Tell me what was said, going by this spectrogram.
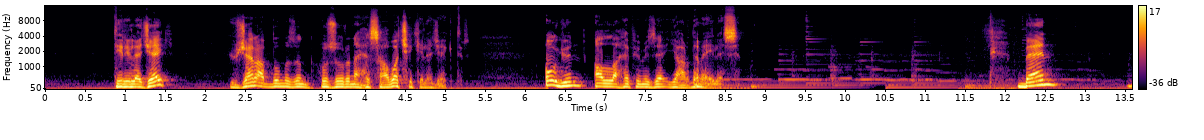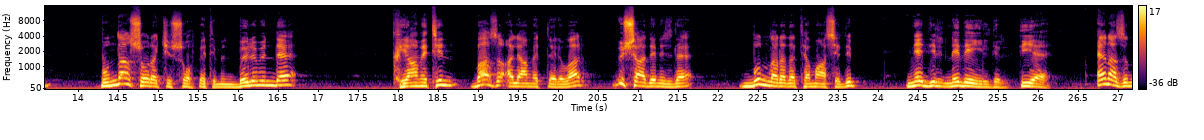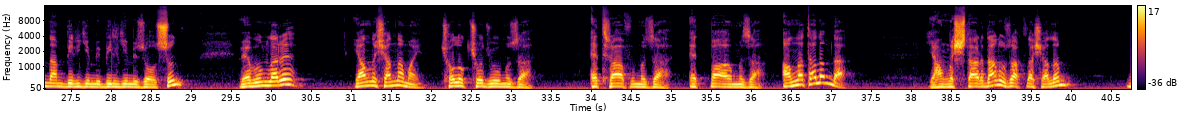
dirilecek, Yüce Rabbimizin huzuruna hesaba çekilecektir. O gün Allah hepimize yardım eylesin. Ben bundan sonraki sohbetimin bölümünde kıyametin bazı alametleri var. Müsaadenizle bunlara da temas edip nedir ne değildir diye en azından bilgimi bilgimiz olsun ve bunları yanlış anlamayın. Çoluk çocuğumuza, etrafımıza, etbaımıza anlatalım da yanlışlardan uzaklaşalım.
